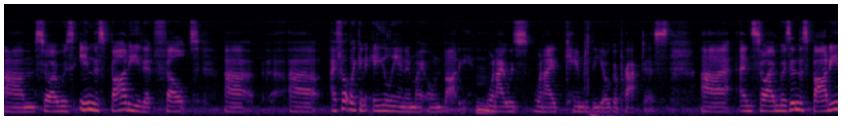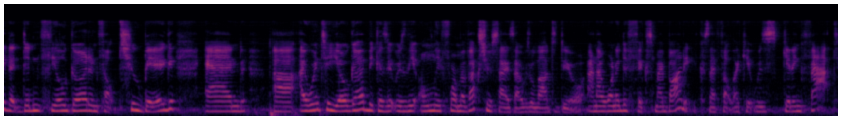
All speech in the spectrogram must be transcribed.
Um, so I was in this body that felt. Uh, uh, I felt like an alien in my own body mm. when I was when I came to the yoga practice, uh, and so I was in this body that didn't feel good and felt too big, and uh, I went to yoga because it was the only form of exercise I was allowed to do, and I wanted to fix my body because I felt like it was getting fat.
